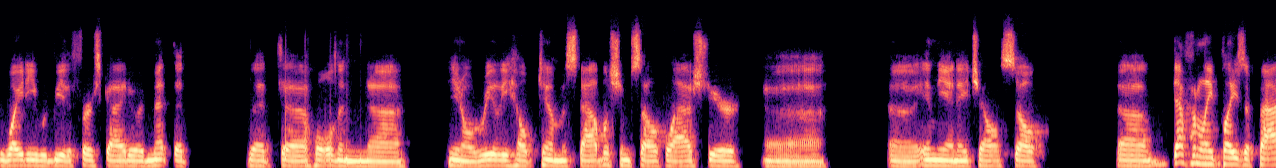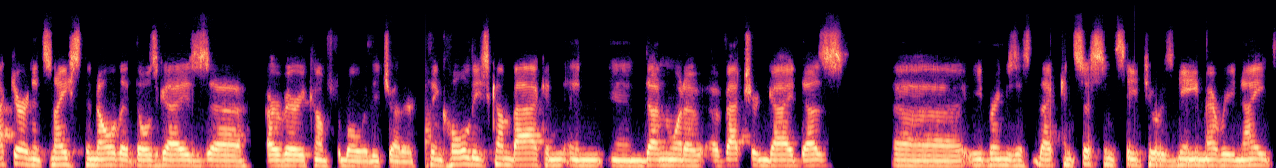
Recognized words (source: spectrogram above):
Whitey would be the first guy to admit that that uh, Holden uh, you know really helped him establish himself last year uh, uh, in the NHL. So. Uh, definitely plays a factor, and it's nice to know that those guys are very comfortable with each other. I think Holdy's come back and and, and done what a, a veteran guy does uh, he brings us that consistency to his game every night.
